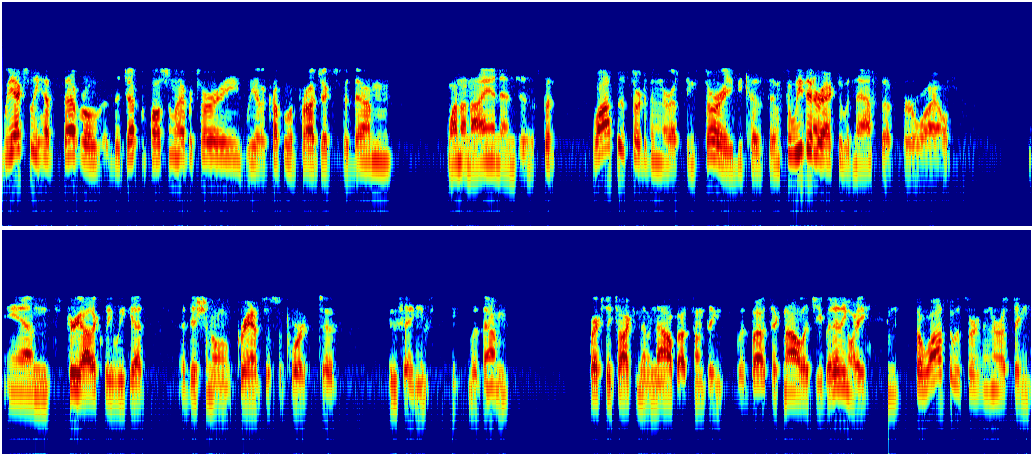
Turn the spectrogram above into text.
We actually have several. The Jet Propulsion Laboratory, we have a couple of projects for them one on ion engines. But WASA is sort of an interesting story because um, so we've interacted with NASA for a while, and periodically we get additional grants of support to do things with them. We're actually talking to them now about something with biotechnology. But anyway, so WASA was sort of interesting.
